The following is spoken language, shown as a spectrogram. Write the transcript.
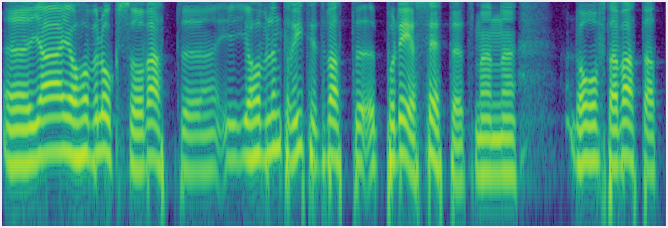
Eh, ja, jag har väl också varit, eh, jag har väl inte riktigt varit eh, på det sättet, men det har ofta varit att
